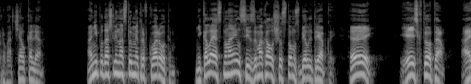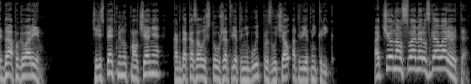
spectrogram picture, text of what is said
проворчал Колян. Они подошли на сто метров к воротам. Николай остановился и замахал шестом с белой тряпкой. «Эй, есть кто там? Айда, поговорим!» Через пять минут молчания, когда казалось, что уже ответа не будет, прозвучал ответный крик. «А чё нам с вами разговаривать-то?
